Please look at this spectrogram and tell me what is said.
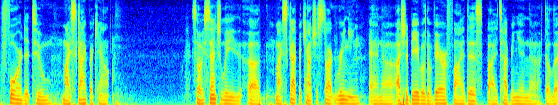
forward it to my Skype account so essentially, uh, my Skype account should start ringing, and uh, I should be able to verify this by typing in uh, the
